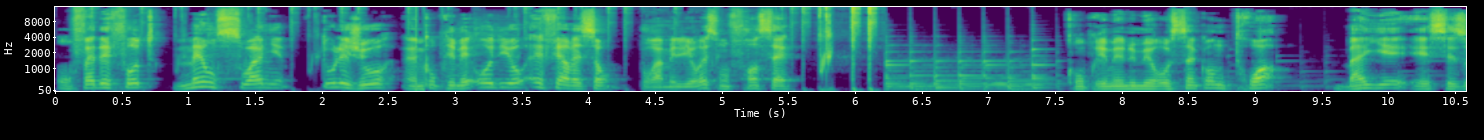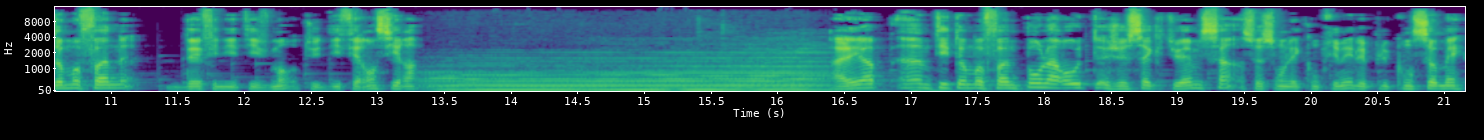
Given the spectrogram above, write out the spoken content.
On fait des fautes, mais on soigne tous les jours un comprimé audio effervescent pour améliorer son français. Comprimé numéro 53, Baillet et ses homophones, définitivement tu différencieras. Allez hop, un petit homophone pour la route, je sais que tu aimes ça, ce sont les comprimés les plus consommés.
